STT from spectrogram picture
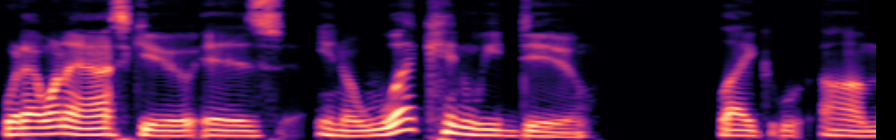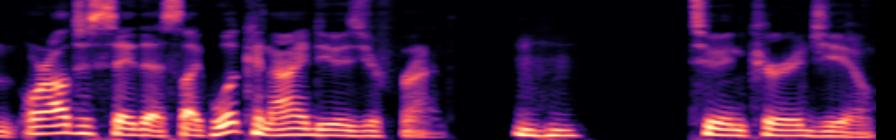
what I want to ask you is, you know, what can we do? Like, um, or I'll just say this: like, what can I do as your friend Mm-hmm. to encourage you,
